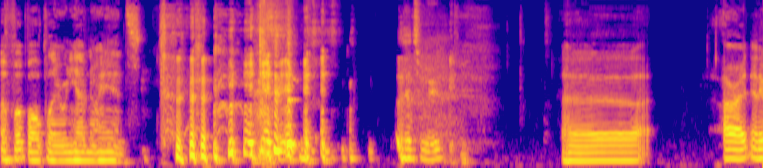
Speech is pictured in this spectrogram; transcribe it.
a football player when you have no hands. that's weird. uh, all right. Any,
